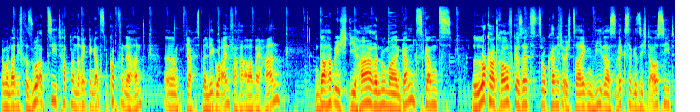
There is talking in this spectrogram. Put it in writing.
Wenn man da die Frisur abzieht, hat man direkt den ganzen Kopf in der Hand. Äh, ja, ist bei Lego einfacher, aber bei Hahn da habe ich die Haare nun mal ganz, ganz locker draufgesetzt. So kann ich euch zeigen, wie das Wechselgesicht aussieht.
